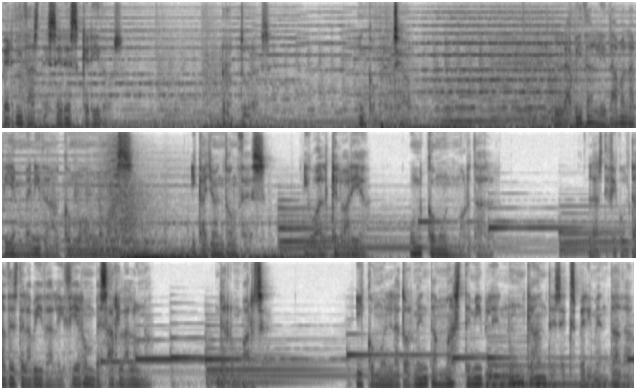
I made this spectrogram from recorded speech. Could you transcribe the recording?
pérdidas de seres queridos, rupturas, incomprensión. Vida le daba la bienvenida como a uno más y cayó entonces, igual que lo haría un común mortal. Las dificultades de la vida le hicieron besar la lona, derrumbarse. Y como en la tormenta más temible nunca antes experimentada,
